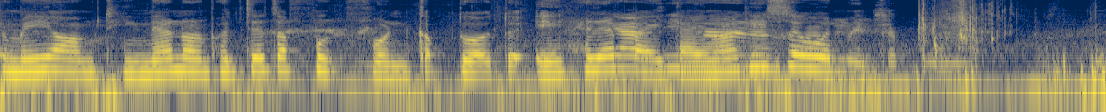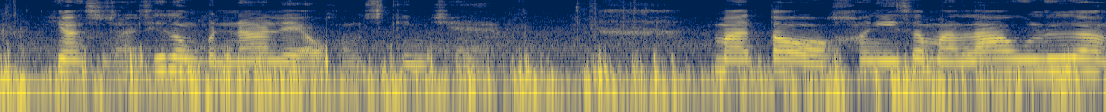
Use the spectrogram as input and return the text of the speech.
จะไม่ยอมทิ้งแน่นอนเพราะเจียจะฝึกฝนกับตัวตัวเองให้ได้ไปไกลมากที่สุด เหมือนจะเป็นอย่างสุดท้ายที่ลงบนหน้าแล้วของสกินแคร์มาต่อครั้งนี้จะมาเล่าเรื่อง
